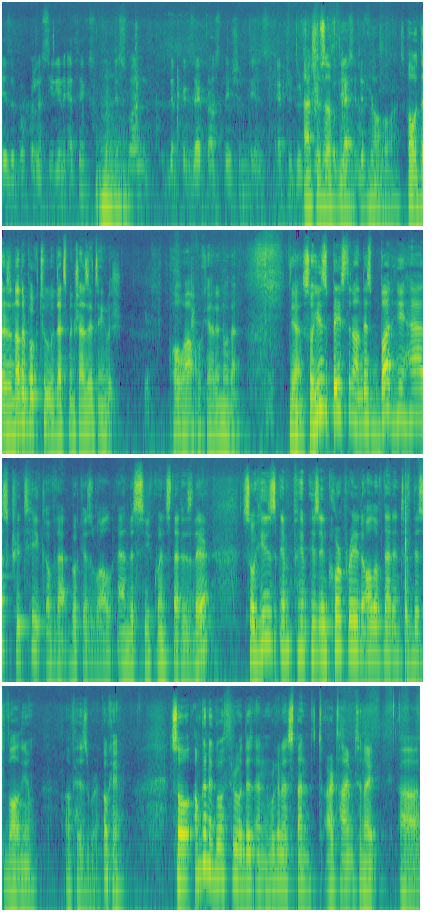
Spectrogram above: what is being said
there's a book called Nasirian Ethics, Mm. but this one, the exact translation is attributes, Attributes of the noble. That's a different noble book. ones. Oh, there's another book too that's been translated to English. Yes. Oh wow, okay, I didn't know that. Yeah, so he's based it on this, but he has critique of that book as well and the sequence that is there. So he's imp- he's incorporated all of that into this volume of his work. Okay, so I'm gonna go through this, and we're gonna spend our time tonight uh,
